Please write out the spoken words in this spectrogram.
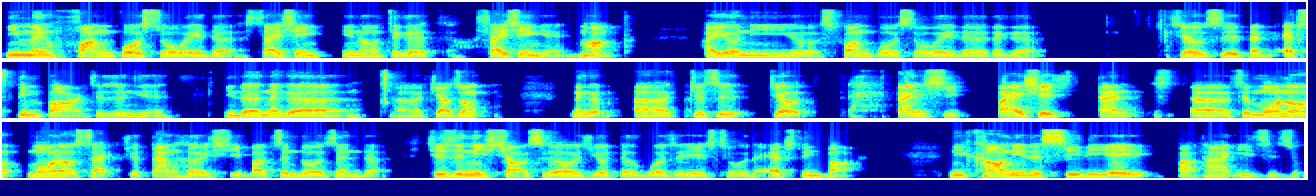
你们患过所谓的腮腺，you know 这个腮腺炎 （MUMP），还有你有患过所谓的那个，就是那个 Epstein Barr，就是你的你的那个呃甲状那个呃就是叫单细。白血单呃是 mono monocyte 就单核细胞增多症的，其实你小时候就得过这些所谓的 Epstein Barr，你靠你的 CDA 把它抑制住，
